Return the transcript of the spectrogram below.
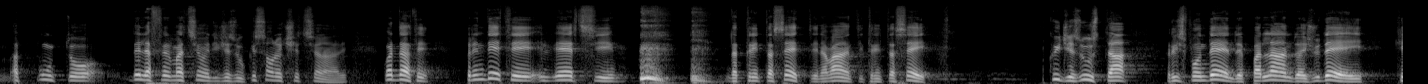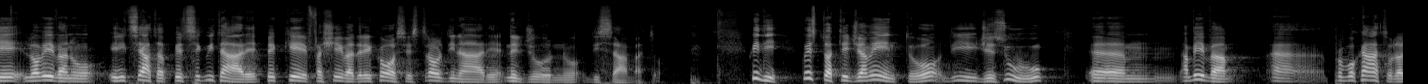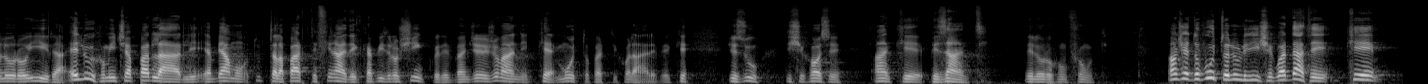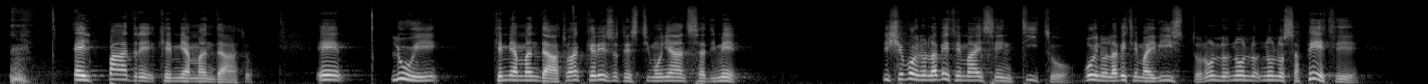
appunto delle affermazioni di Gesù che sono eccezionali. Guardate, prendete i versi da 37 in avanti, 36. Qui Gesù sta rispondendo e parlando ai giudei che lo avevano iniziato a perseguitare perché faceva delle cose straordinarie nel giorno di sabato. Quindi questo atteggiamento di Gesù ehm, aveva provocato la loro ira e lui comincia a parlargli e abbiamo tutta la parte finale del capitolo 5 del Vangelo di Giovanni che è molto particolare perché Gesù dice cose anche pesanti nei loro confronti. A un certo punto lui gli dice guardate che è il Padre che mi ha mandato. E lui che mi ha mandato ha anche reso testimonianza di me. Dice, voi non l'avete mai sentito, voi non l'avete mai visto, non lo, non lo, non lo sapete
